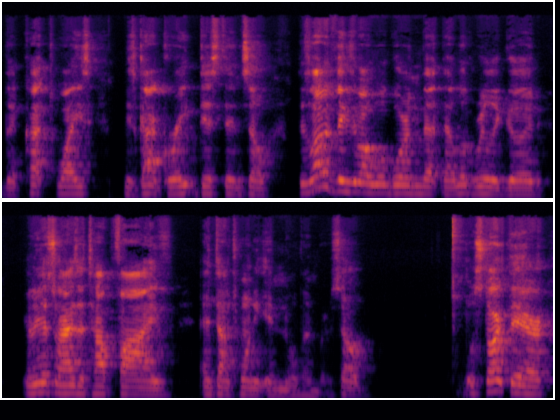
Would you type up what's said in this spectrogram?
the cut twice. He's got great distance. So there's a lot of things about Will Gordon that, that look really good. And he also has a top five and top 20 in November. So we'll start there.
